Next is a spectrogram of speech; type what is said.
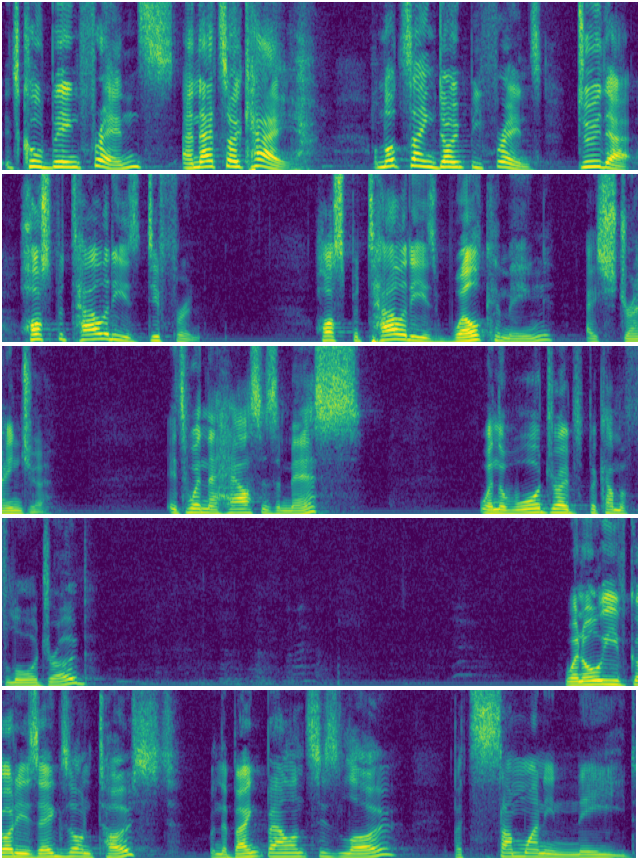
It's called being friends, and that's okay. I'm not saying don't be friends. Do that. Hospitality is different. Hospitality is welcoming a stranger. It's when the house is a mess, when the wardrobe's become a floordrobe, when all you've got is eggs on toast, when the bank balance is low, but someone in need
